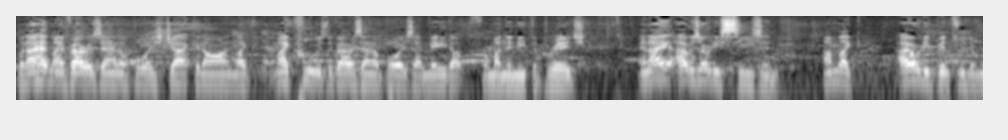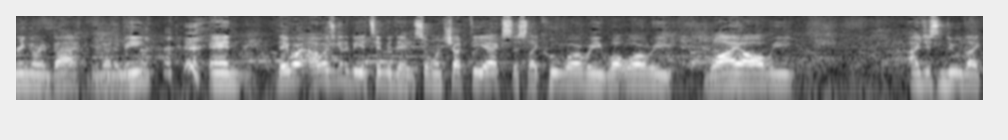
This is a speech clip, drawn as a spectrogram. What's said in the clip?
But I had my Verrazano boys jacket on. Like my crew was the Verrazano boys I made up from underneath the bridge, and I, I was already seasoned. I'm like I already been through the ringer and back. You know what I mean? and they were. I was going to be intimidated. So when Chuck D asked us like, "Who were we? What were we? Why are we?" I just knew like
